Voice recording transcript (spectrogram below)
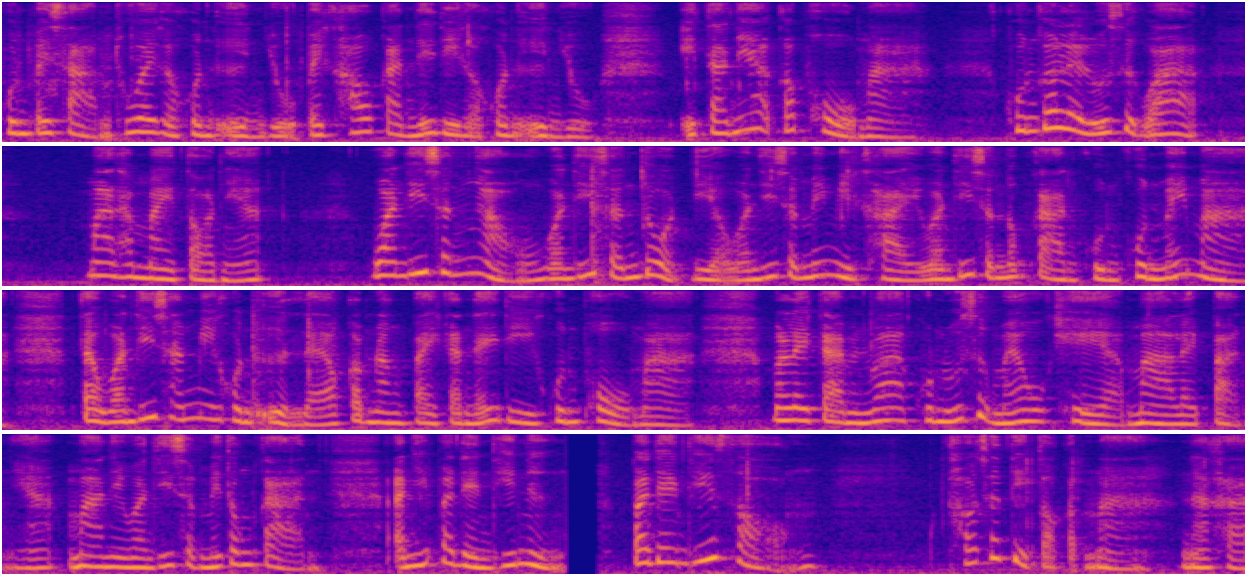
คุณไปสามถ้วยกับคนอื่นอยู่ ไปเข้ากันได้ดีกับคนอื่นอยู่อีตาเนี่ยก็โผล่มา คุณก็เลยรู้สึกว่า มาทำไมตอนเนี้ยวันที่ฉันเหงา วันที่ฉันโดดเดี่ยว วันที่ฉันไม่มีใคร วันที่ฉันต้องการคุณ คุณไม่มา แต่วันที่ฉันมีคนอื่นแล้วกำลังไปกันได้ดี คุณโผล่มามันเลยกลายเป็นว่าคุณรู้สึกไม่โอเคอะมาอะไรป่านเนี้ย มาในวันที่ฉันไม่ต้องการ อันนี้ประเด็นที่หนึ่งประเด็นที่สองเขาจะติดต่อกลับมานะคะ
